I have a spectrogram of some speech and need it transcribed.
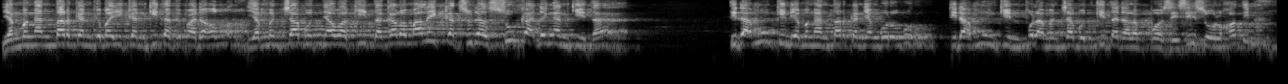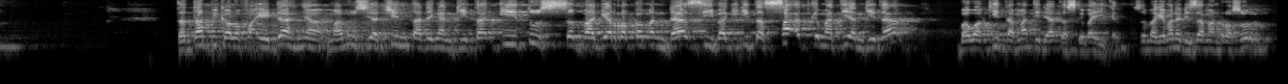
yang mengantarkan kebaikan kita kepada Allah, yang mencabut nyawa kita. Kalau malaikat sudah suka dengan kita, tidak mungkin dia mengantarkan yang buru-buru. Tidak mungkin pula mencabut kita dalam posisi suul khotimah. Tetapi kalau faedahnya manusia cinta dengan kita itu sebagai rekomendasi bagi kita saat kematian kita bahwa kita mati di atas kebaikan. Sebagaimana di zaman Rasul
